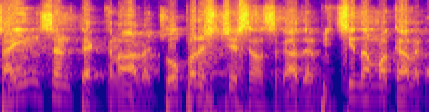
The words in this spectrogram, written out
సైన్స్ అండ్ టెక్నాలజీ. సూపర్స్టిషన్స్ కాదండి పిచ్చి నమ్మకాలు కాదు.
